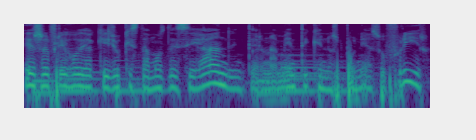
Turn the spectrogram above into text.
es reflejo de aquello que estamos deseando internamente y que nos pone a sufrir.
